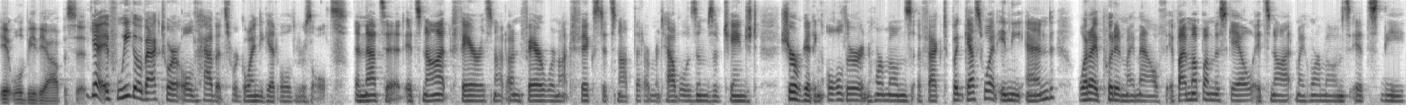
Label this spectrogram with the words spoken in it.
it will be the opposite. Yeah, if we go back to our old habits, we're going to get old results. And that's it. It's not fair. It's not unfair. We're not fixed. It's not that our metabolisms have changed. Sure, we're getting older and hormones affect. But guess what? In the end, what I put in my mouth, if I'm up on the scale, it's not my hormones. It's the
